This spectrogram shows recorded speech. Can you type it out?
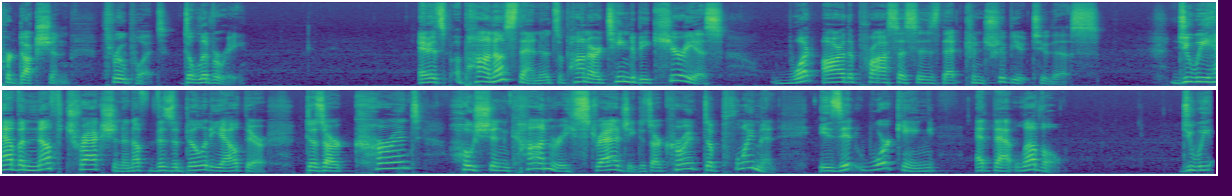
production, throughput, delivery. And it's upon us then, it's upon our team to be curious what are the processes that contribute to this? Do we have enough traction, enough visibility out there? Does our current Hoshin Kanri strategy? Does our current deployment is it working at that level? Do we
